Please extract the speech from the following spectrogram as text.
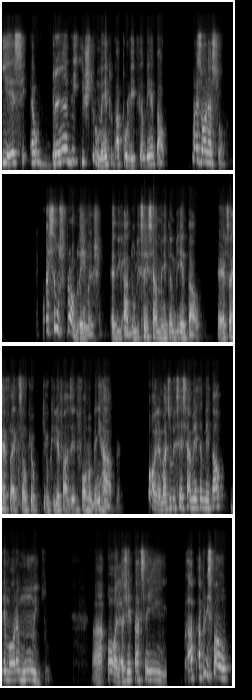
e esse é o grande instrumento da política ambiental. Mas olha só, quais são os problemas, Edgar, do licenciamento ambiental? É essa reflexão que eu, que eu queria fazer de forma bem rápida. Olha, mas o licenciamento ambiental demora muito. Ah, olha, a gente está sem. A, a, principal,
